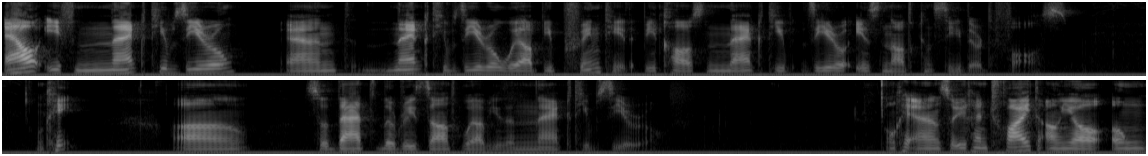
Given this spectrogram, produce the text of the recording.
elif negative 0 and negative 0 will be printed because negative 0 is not considered false. Okay, uh, so that the result will be the negative 0. Okay, and so you can try it on your own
